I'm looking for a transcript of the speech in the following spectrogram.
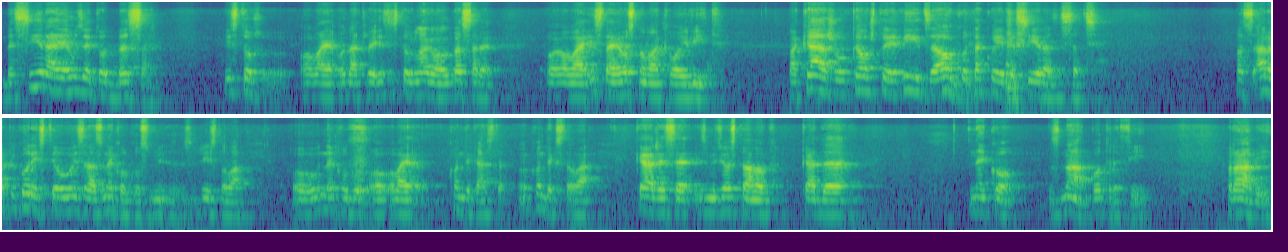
Besira je uzeto od besar. Isto, ovaj, odakle, iz istog glagola od besare, ovaj, ista je osnova kao i vid. Pa kažu, kao što je vid za oko, tako je besira za srce. Pa se Arapi koriste ovu izrazu nekoliko smislova, u nekoliko ovaj, konteksta, kontekstova. Kaže se, između ostalog, kad e, neko zna, potrefi pravi,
